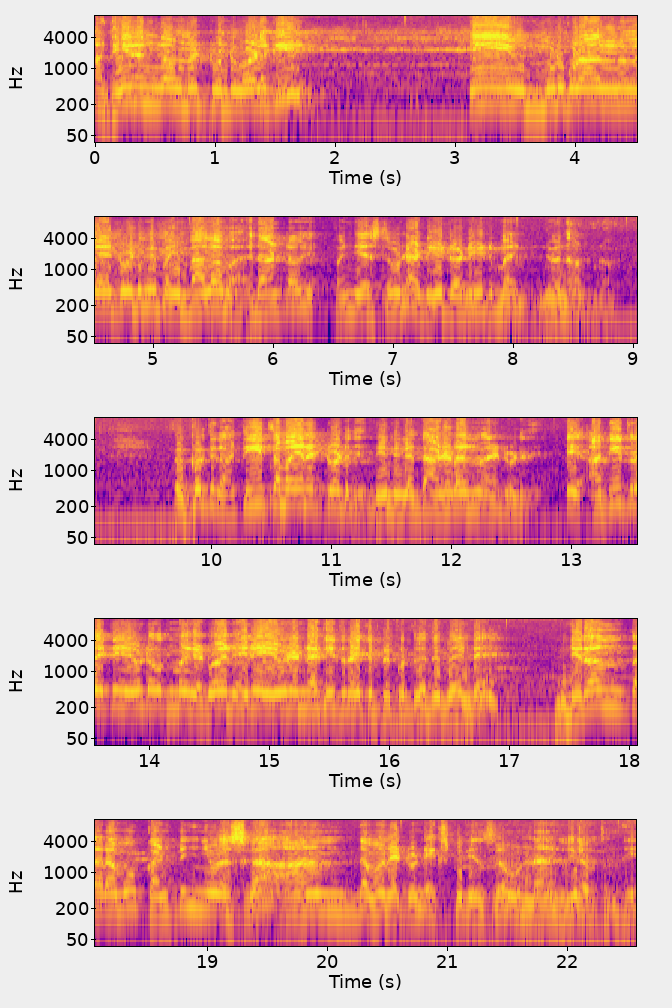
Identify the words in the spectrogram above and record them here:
అధీనంగా ఉన్నటువంటి వాళ్ళకి ఈ మూడు గుణాలలో ఎటువంటివి బాగా దాంట్లో పనిచేస్తూ ఉంటే అటు ఇటు అటు ఇటు పని- ప్రకృతికి అతీతమైనటువంటిది. దీనికి దాటడం అనేటువంటిది. ఈ అతీతులైతే ఏమిటవుతుంది? మనకి అడ్వాంటేజ్ అయితే ఏమిటంటే అతీతులైతే ప్రకృతికి అతీతులు అంటే నిరంతరము కంటిన్యూస్గా ఆనందం అనేటువంటి ఎక్స్పీరియన్స్లో ఉండడానికి వీలవుతుంది.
